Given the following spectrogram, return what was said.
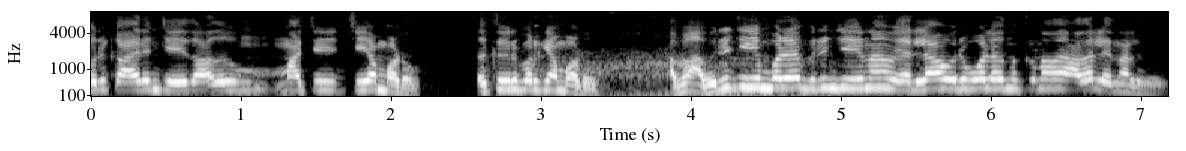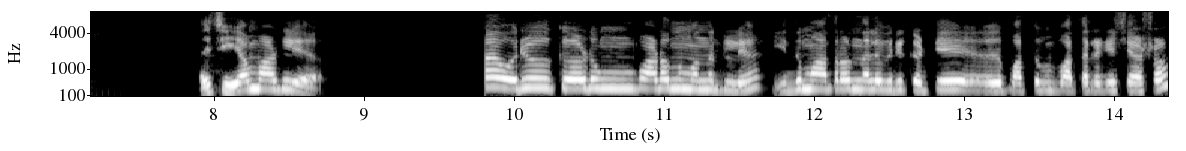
ഒരു കാര്യം ചെയ്താൽ അത് മാറ്റി ചെയ്യാൻ പാടുമോ അത് കീറിപ്പറിക്കാൻ പാടും. പാടുമോ അവർ ചെയ്യുമ്പോഴേ ഇവരും ചെയ്യണ എല്ലാം ഒരുപോലെ നിൽക്കുന്നത് അതല്ലേ നല്ലത്? അത് ചെയ്യാൻ പാടില്ല. ഒരു കേടും പാടൊന്നും വന്നിട്ടില്ല. ഇത് മാത്രം ഇന്നലെ ഇവർ കെട്ടി പത്ത് പത്തരയ്ക്ക് ശേഷം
